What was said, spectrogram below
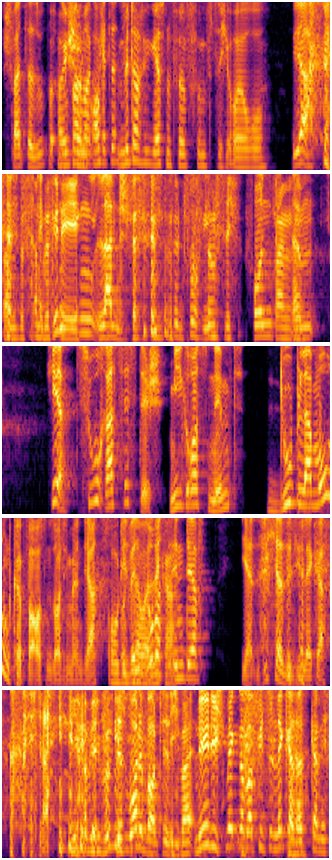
Schweizer Super habe ich schon Supermarktkette. Mittag gegessen für 50 Euro. Ja, am einen Buffet. günstigen Lunch für, für einen Fuffi. 50 Und ähm, hier, zu rassistisch. Migros nimmt Dubler Mohrenköpfe aus dem Sortiment, ja? Oh, die Und wenn aber sowas lecker. in der. Ja, sicher sind die lecker. Alter. Die hab ich wirklich- Das Whataboutism. Ich wei- nee, die schmecken aber viel zu lecker. Ja. Das kann ich.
